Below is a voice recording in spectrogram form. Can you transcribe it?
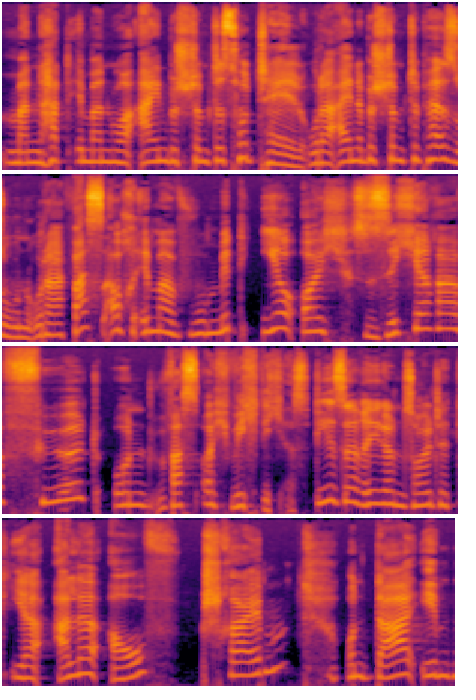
man hat immer nur ein bestimmtes Hotel oder eine bestimmte Person oder was auch immer, womit ihr euch sicherer fühlt und was euch wichtig ist. Diese Regeln solltet ihr alle aufschreiben und da eben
